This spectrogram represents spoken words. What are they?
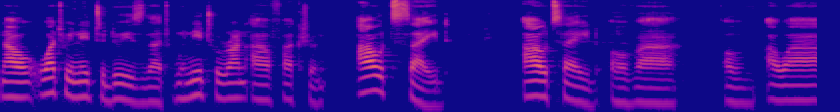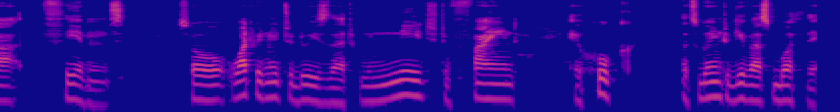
Now what we need to do is that we need to run our function outside outside of uh, of our themes so what we need to do is that we need to find a hook that's going to give us both the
